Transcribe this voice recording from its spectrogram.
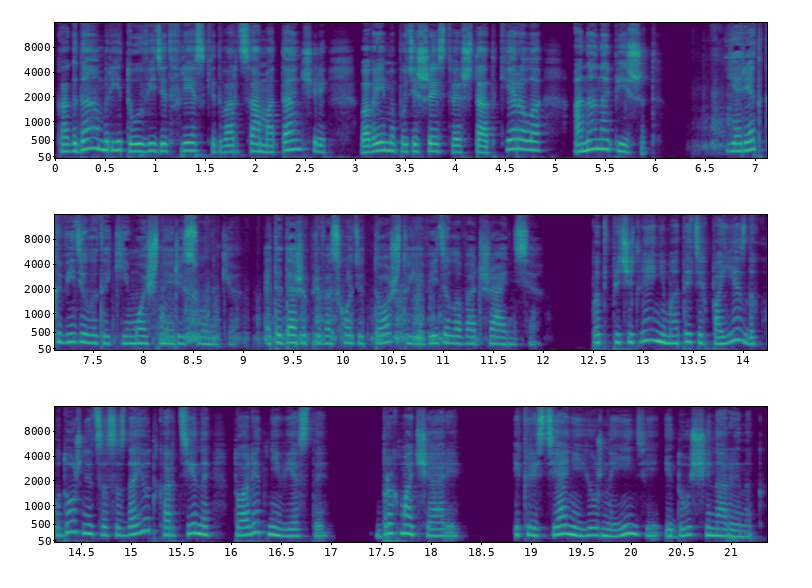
Когда Амрита увидит фрески дворца Матанчери во время путешествия в штат Керала, она напишет я редко видела такие мощные рисунки. Это даже превосходит то, что я видела в Аджансе. Под впечатлением от этих поездок художница создает картины «Туалет невесты», «Брахмачари» и «Крестьяне Южной Индии, идущие на рынок».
